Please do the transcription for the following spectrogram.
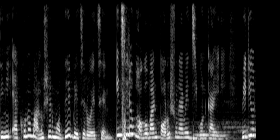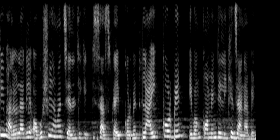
তিনি এখনও মানুষের মধ্যে বেঁচে রয়েছেন। এই ছিল ভগবান পরশুরামের জীবন কাহিনী। ভিডিওটি ভালো লাগলে অবশ্যই আমার চ্যানেলটিকে একটি সাবস্ক্রাইব করবেন, লাইক করবেন এবং কমেন্টে লিখে জানাবেন।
